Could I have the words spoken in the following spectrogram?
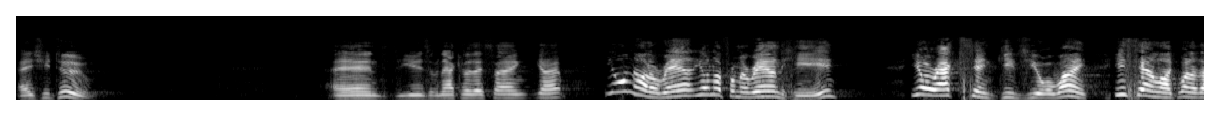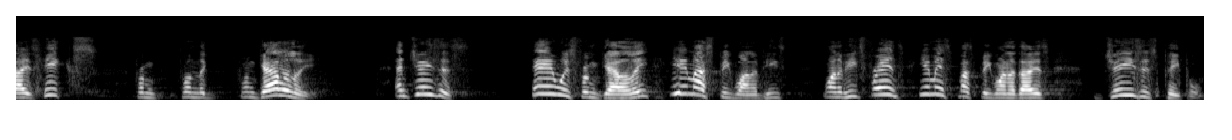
as you do. And to use a vernacular, they're saying, you know, you're not around, you're not from around here. Your accent gives you away. You sound like one of those hicks from, from the, from Galilee. And Jesus, he was from Galilee. You must be one of his, one of his friends. You must, must be one of those Jesus people.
